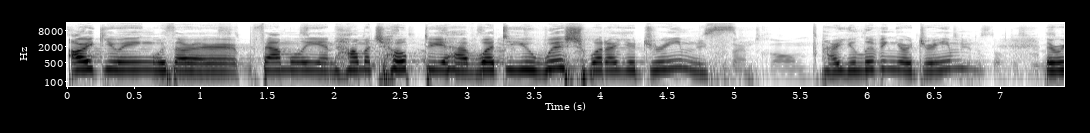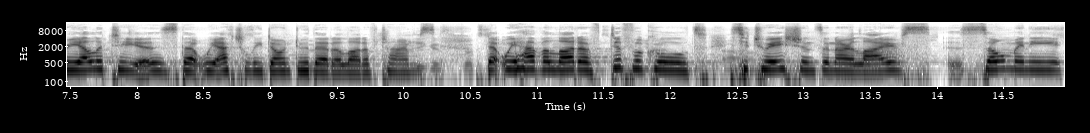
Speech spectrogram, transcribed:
arguing with our family and how much hope do you have? What do you wish? What are your dreams? Are you living your dream? The reality is that we actually don't do that a lot of times. That we have a lot of difficult situations in our lives, so many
